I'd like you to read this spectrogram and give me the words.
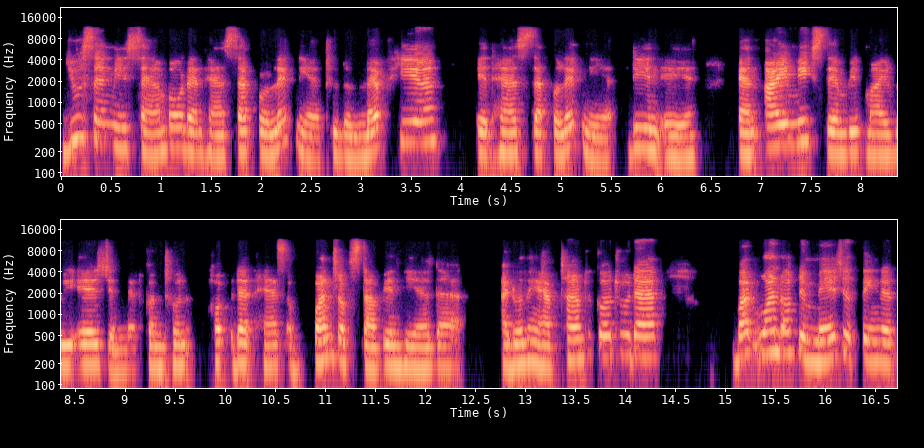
you send me sample that has saprolegnia to the left here, it has saprolegnia DNA, and I mix them with my reagent that contain that has a bunch of stuff in here that I don't think I have time to go through that. But one of the major thing that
